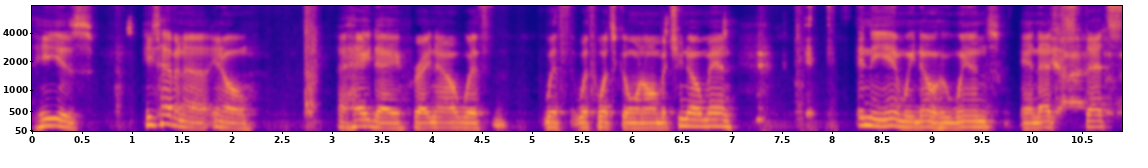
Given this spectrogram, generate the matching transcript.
he is he's having a you know a heyday right now with with with what's going on. But you know, man, in the end, we know who wins, and that's Yeah, that's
